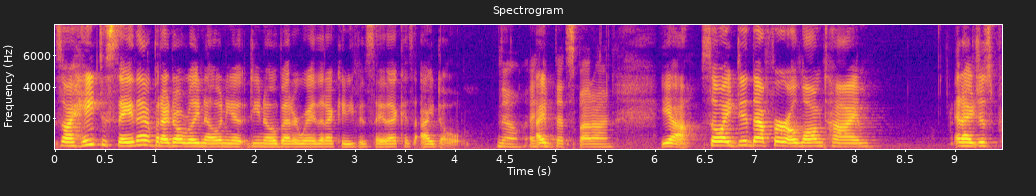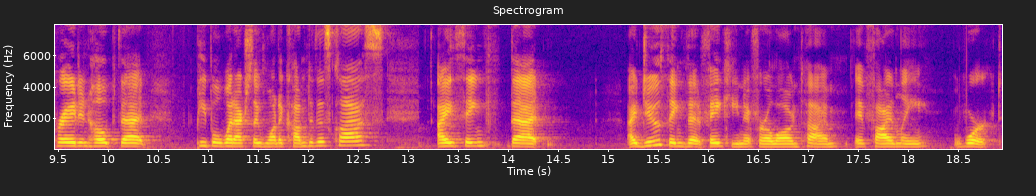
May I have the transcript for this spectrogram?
So i hate to say that but i don't really know any do you know a better way that i could even say that? Because i don't. No i think I, that's spot on. Yeah so i did that for a long time and I just prayed and hoped that people would actually want to come to this class. I think that I do think that faking it for a long time, it finally worked.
